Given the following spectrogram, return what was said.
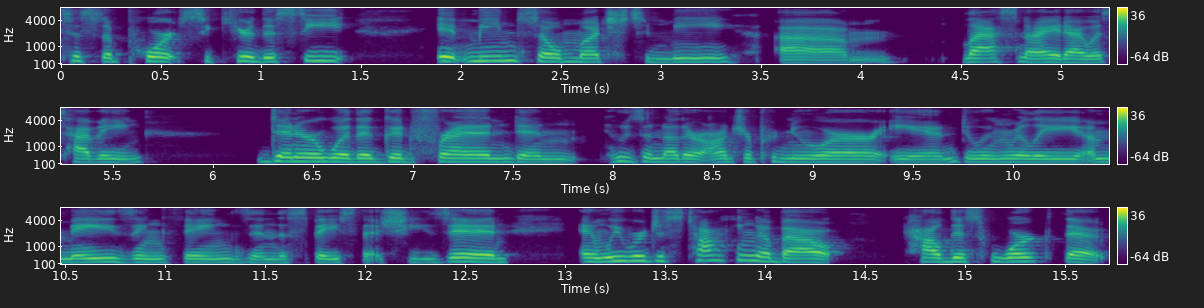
to support Secure the Seat. It means so much to me. Um, last night I was having dinner with a good friend and who's another entrepreneur and doing really amazing things in the space that she's in and we were just talking about how this work that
